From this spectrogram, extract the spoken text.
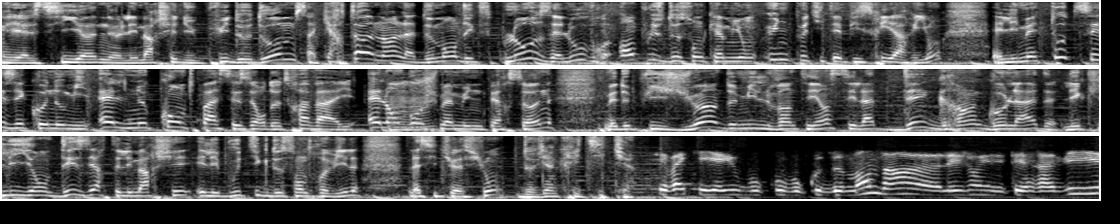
Et elle sillonne les marchés du Puy de Dôme, ça cartonne, hein, la demande explose, elle ouvre en plus de son camion une petite épicerie à Rion, elle y met toutes ses économies, elle ne compte pas ses heures de travail, elle mhm. embauche même une personne, mais depuis juin 2021 c'est la dégringolade, les clients désertent les marchés et les boutiques de centre-ville, la situation devient critique. C'est vrai qu'il y a eu beaucoup, beaucoup de demandes. Hein. Les gens étaient ravis.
